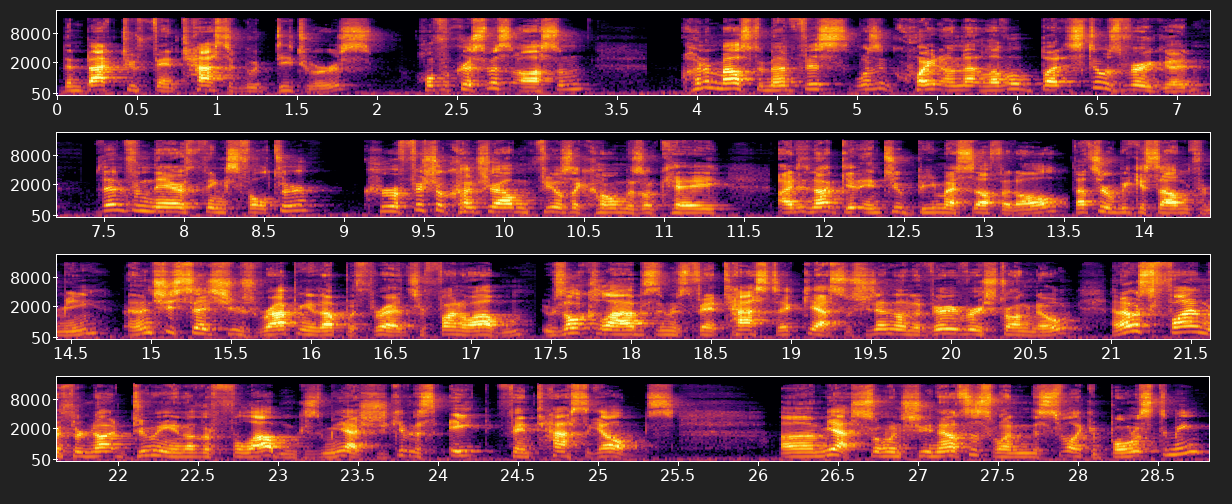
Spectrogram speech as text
then back to fantastic with Detours. Hope for Christmas, awesome. 100 Miles to Memphis wasn't quite on that level, but it still was very good. Then from there, things falter. Her official country album, Feels Like Home, was okay. I did not get into Be Myself at all. That's her weakest album for me. And then she said she was wrapping it up with Threads, her final album. It was all collabs and it was fantastic. Yeah, so she ended on a very, very strong note. And I was fine with her not doing another full album because, I mean, yeah, she's given us eight fantastic albums. Um, yeah, so when she announced this one, this felt like a bonus to me.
